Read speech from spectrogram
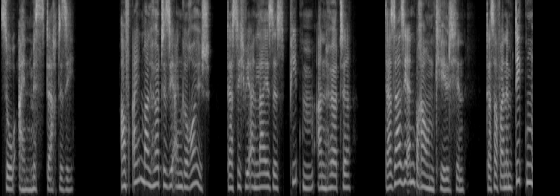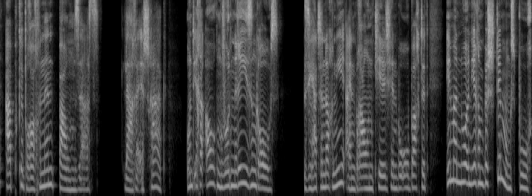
So ein Mist, dachte sie. Auf einmal hörte sie ein Geräusch, das sich wie ein leises Piepen anhörte, da sah sie ein Braunkehlchen, das auf einem dicken, abgebrochenen Baum saß. Lara erschrak, und ihre Augen wurden riesengroß. Sie hatte noch nie ein Braunkehlchen beobachtet, immer nur in ihrem Bestimmungsbuch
